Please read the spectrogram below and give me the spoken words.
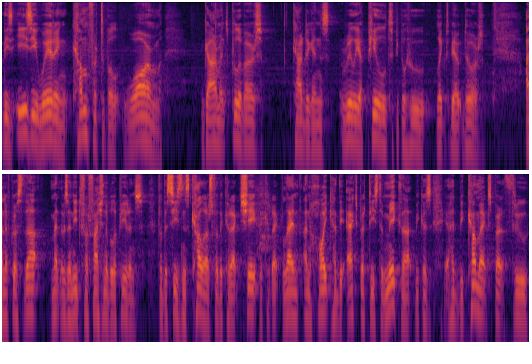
these easy wearing, comfortable, warm garments, pullovers, cardigans, really appealed to people who liked to be outdoors. And of course, that meant there was a need for fashionable appearance, for the season's colours, for the correct shape, the correct length. And Hawick had the expertise to make that because it had become expert through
